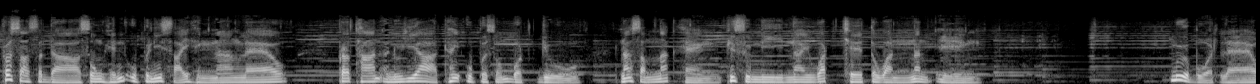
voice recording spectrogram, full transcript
พระศาสดาทรงเห็นอุปนิสัยแห่งนางแล้ว ประทานอนุญาตให้อุปสมบทอยู่ ณสำนักแห่งพิสุณีในวัดเชตวันนั่นเอง เมื่อบวชแล้ว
